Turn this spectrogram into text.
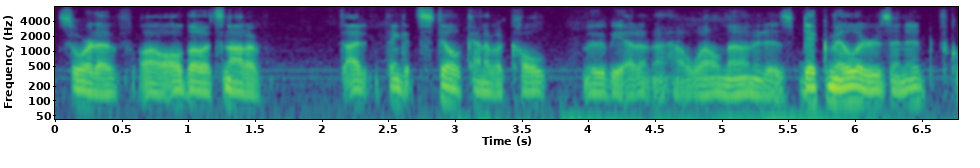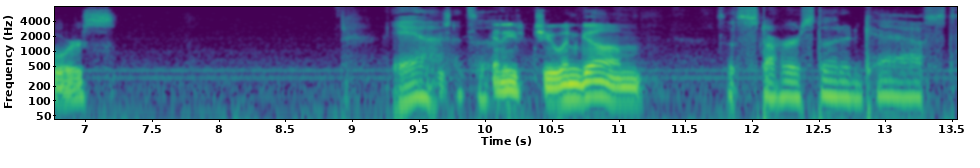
sort of. Although it's not a, I think it's still kind of a cult movie. I don't know how well known it is. Dick Miller's in it, of course, Yeah, a and he's chewing gum. it's a star-studded cast.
